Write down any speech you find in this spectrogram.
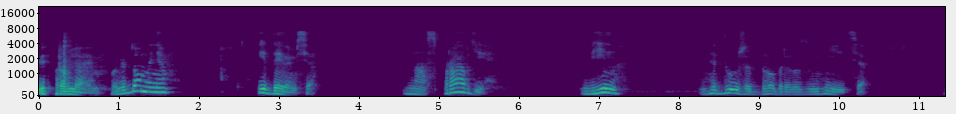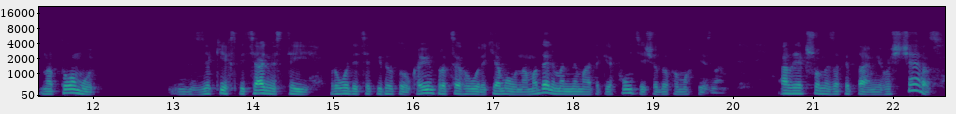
Відправляємо повідомлення і дивимося. Насправді він не дуже добре розуміється на тому, з яких спеціальностей проводиться підготовка. Він про це говорить, я мовна модель, у мене немає таких функцій, що допомогти з ним. Але якщо ми запитаємо його ще раз,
